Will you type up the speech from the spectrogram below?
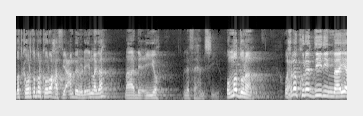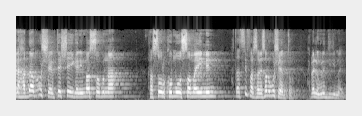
dadka horta marka hore waxaa fiican baynu in laga dhaadhiciyo la fahamsiiyo. Ummadduna waxba kula diidi maayaan haddaad u sheegto shaygani ma sugna rasuulku muu samaynin. Haddaad si farsamaysan ugu sheegto waxba lagula diidi maayo.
